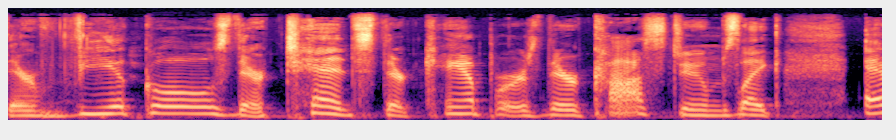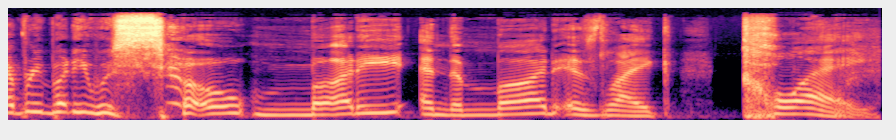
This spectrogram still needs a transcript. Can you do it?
their vehicles, their tents, their campers, their costumes. Like everybody was so muddy and the mud is like clay.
